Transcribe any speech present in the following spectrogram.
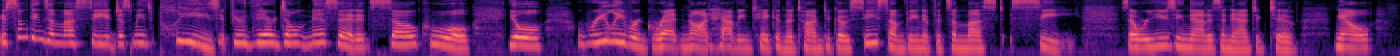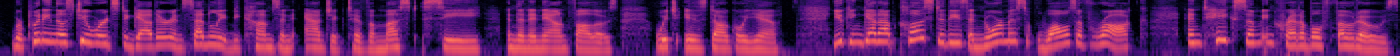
If something's a must see, it just means please, if you're there, don't miss it. It's so cool. You'll really regret not having taken the time to go see something if it's a must see. So we're using that as an adjective. Now, we're putting those two words together, and suddenly it becomes an adjective, a must see, and then a noun follows, which is Daguoye. You can get up close to these enormous walls of rock and take some incredible photos.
